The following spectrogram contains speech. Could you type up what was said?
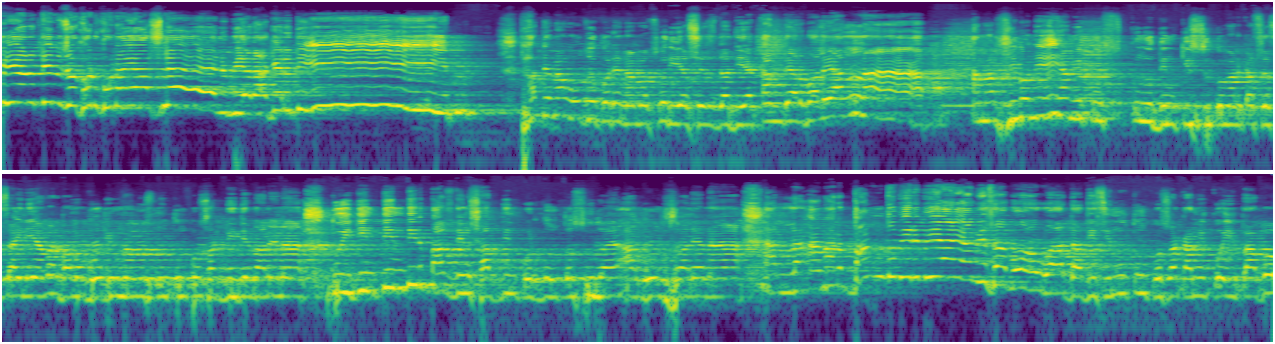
বিয়ের দিন যখন কোনায় আসলেন, বিয়ের আগের দিন ফাতেমা উজু করে নামাজ পড়িয়া সেজদা দিয়ে কান্দে আর বলে, আল্লাহ, আমার আমি কোনোদিন কিছু তোমার কাছে চাইনি। আমার বাবা গরিব মানুষ, নতুন পোশাক দিতে পারে না। দুই দিন, তিন দিন, পাঁচ দিন, সাত দিন পর্যন্ত চুলায় আগুন না। আল্লাহ, আমার বান্ধবীর বিয়ায় আমি যাব, ওয়াদা দিছি, নতুন পোশাক আমি কই পাবো?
